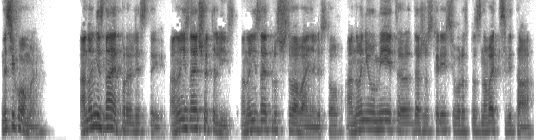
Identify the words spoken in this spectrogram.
Насекомые. Оно не знает про листы, оно не знает, что это лист, оно не знает про существование листов, оно не умеет э, даже, скорее всего, распознавать цвета,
